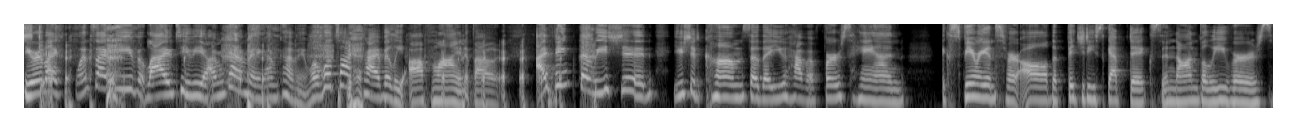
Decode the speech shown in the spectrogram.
you were like, once I leave live TV, I'm coming, I'm coming. Well, we'll talk yeah. privately offline about. I think that we should, you should come so that you have a firsthand experience for all the fidgety skeptics and non-believers.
